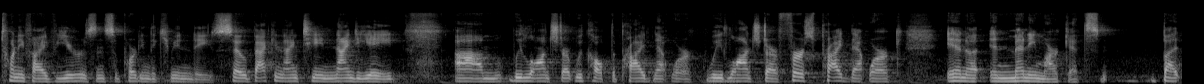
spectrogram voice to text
25 years in supporting the community. So back in 1998, um, we launched our, we call it the Pride Network. We launched our first Pride Network in, a, in many markets. But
